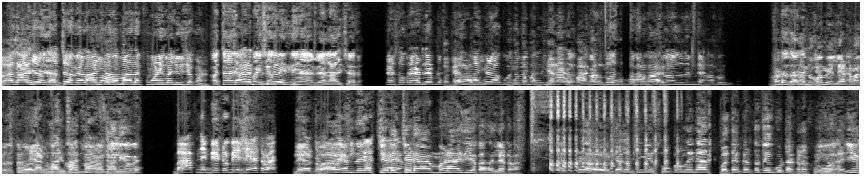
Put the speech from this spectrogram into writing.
ભાગ આલજો વેલા આલજો અમારે પાણી વાલ્યું છે પણ. અત્યારે પૈસા પીધો લઈને હે વેલાલ છે. છોકરા હેડ દે બાપ ને બેટો બે લેટવા. લેટવા. દે- ચીડે ચીડે મણાઈ દઈએ પાછા લેટવા. જાલમસિંહ છોકરો લઈને બધા કરતા તો ગોટા ઘણા ખાઈ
